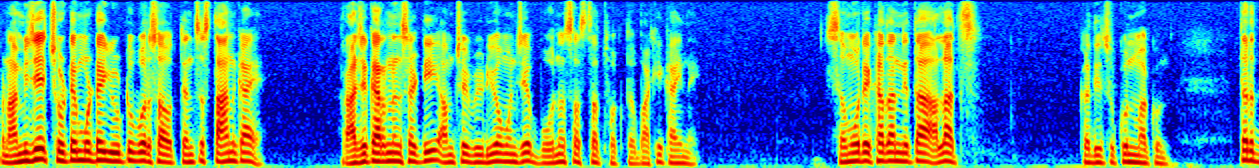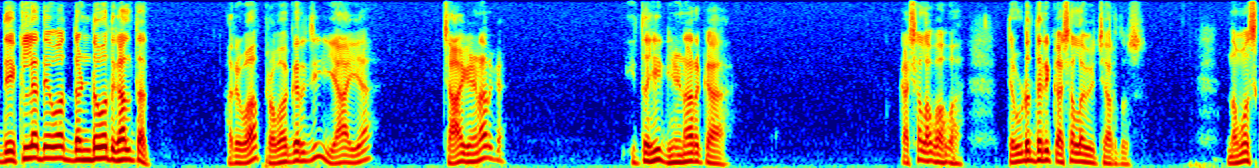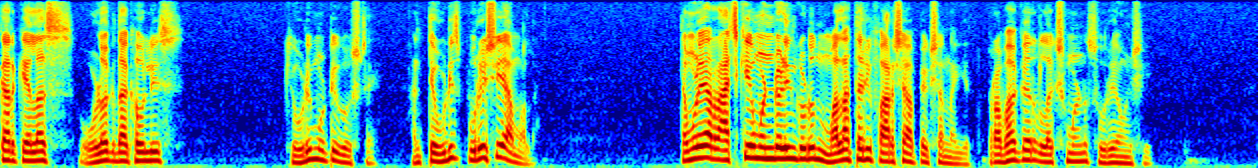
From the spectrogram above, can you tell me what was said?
पण आम्ही जे छोटे मोठे यूट्यूबर्स आहोत त्यांचं स्थान काय? राजकारण्यांसाठी आमचे व्हिडिओ म्हणजे बोनस असतात फक्त बाकी काही नाही. समोर एखादा नेता आलाच कधी चुकून माकून तर देखल्या देवात दंडवत घालतात. अरे वा प्रभाकरजी या या. चहा घेणार का? इथंही घेणार का? कशाला बाबा? तेवढं तरी कशाला विचारतोस? नमस्कार केलास ओळख दाखवलीस. केवढी मोठी गोष्ट आहे. आणि तेवढीच पुरेशी आहे आम्हाला. त्यामुळे या राजकीय मंडळींकडून मला तरी फारशा अपेक्षा नाही आहेत प्रभाकर लक्ष्मण सूर्यवंशी.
